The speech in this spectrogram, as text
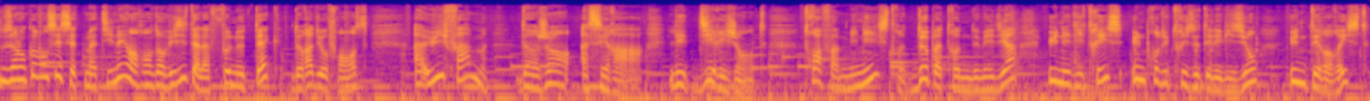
Nous allons commencer cette matinée en rendant visite à la phonothèque de Radio France à huit femmes d'un genre assez rare, les dirigeantes. Trois femmes ministres, deux patronnes de médias, une éditrice, une productrice de télévision, une terroriste,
